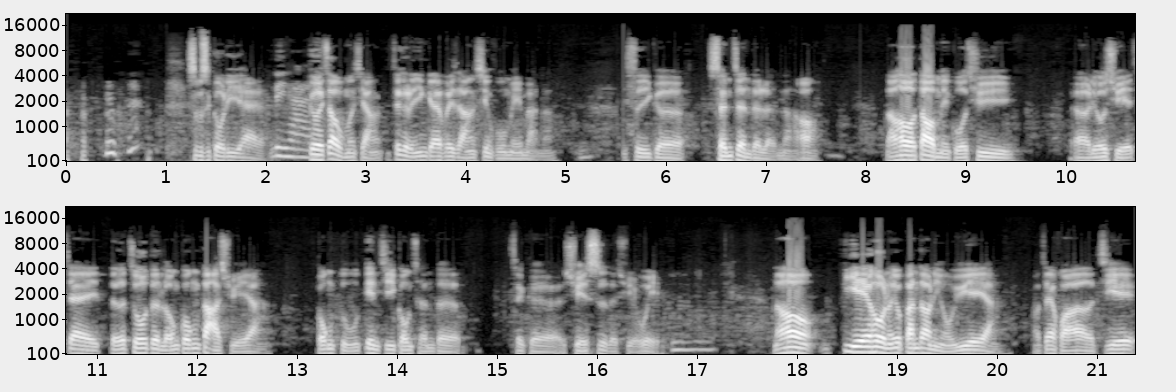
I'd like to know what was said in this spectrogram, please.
是不是够厉害？厉害！各位，在我们想，这个人应该非常幸福美满啊，是一个深圳的人呐啊、哦，然后到美国去呃留学，在德州的农工大学呀、啊，攻读电机工程的这个学士的学位。嗯。然后毕业后呢，又搬到纽约呀，啊，在华尔街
